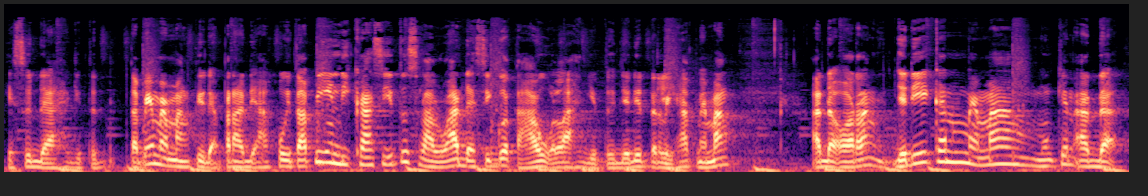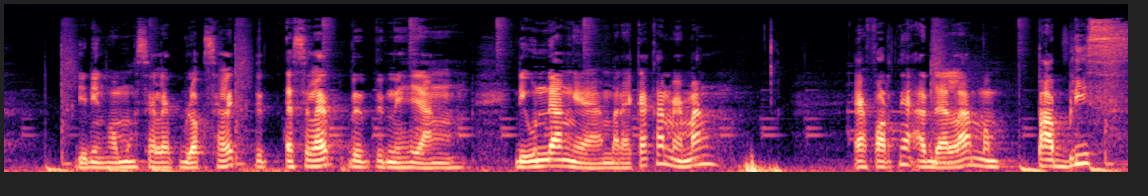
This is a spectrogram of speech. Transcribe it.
ya sudah gitu. Tapi memang tidak pernah diakui. Tapi indikasi itu selalu ada sih gue tahu lah gitu. Jadi terlihat memang ada orang jadi kan memang mungkin ada jadi ngomong seleb blog seleb eh, seleb nih yang diundang ya. Mereka kan memang effortnya adalah mempublish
